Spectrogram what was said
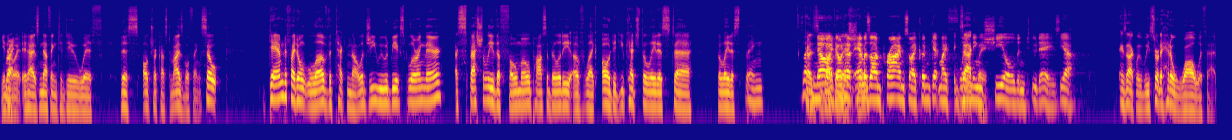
You know, Right. it, it has nothing to do with this ultra customizable thing. So, damned if I don't love the technology we would be exploring there, especially the FOMO possibility of like, oh, did you catch the latest uh the latest thing? Like, no, I don't have shield. Amazon Prime, so I couldn't get my flaming Exactly. shield in two days. Yeah. Exactly. We sort of hit a wall with that.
